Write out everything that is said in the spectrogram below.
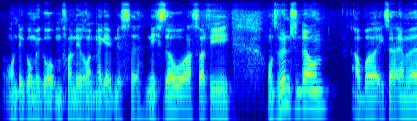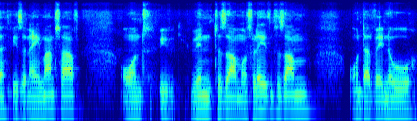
und die Gummigruppen von den Rundenergebnissen nicht so, was wir uns wünschen. Dann. Aber ich sage immer, wir sind eine Mannschaft und wir gewinnen zusammen und verlesen zusammen. Und das wäre nur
